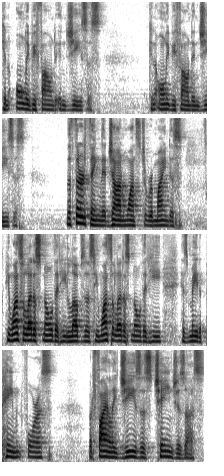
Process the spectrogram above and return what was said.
can only be found in Jesus. It can only be found in Jesus. The third thing that John wants to remind us, he wants to let us know that he loves us. He wants to let us know that he has made a payment for us. But finally, Jesus changes us.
